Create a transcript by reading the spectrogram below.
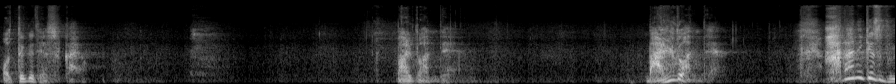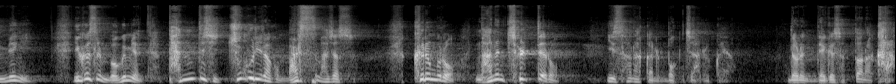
어떻게 됐을까요? 말도 안 돼. 말도 안 돼. 하나님께서 분명히 이것을 먹으면 반드시 죽으리라고 말씀하셨어. 그러므로 나는 절대로 이 선악과를 먹지 않을 거야. 너는 내게서 떠나가라.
